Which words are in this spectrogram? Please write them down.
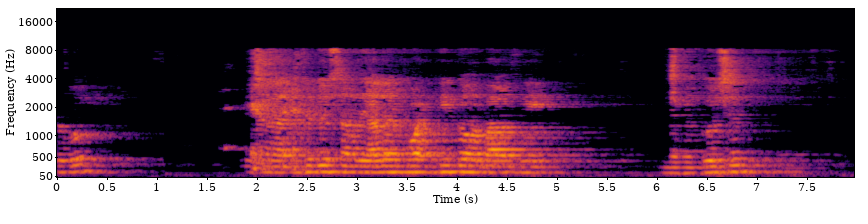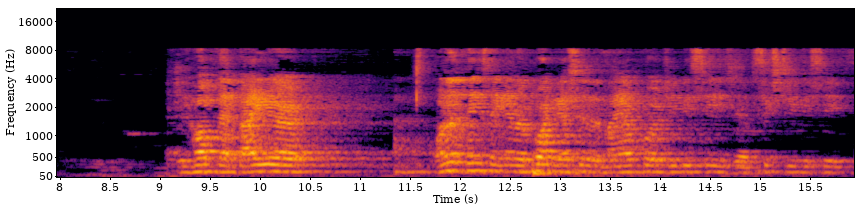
Prabhu. He's going to introduce some of the other important people about the, the conclusion. We hope that by your one of the things they can report yesterday, the Mayapur GBCs, you have six GBCs.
